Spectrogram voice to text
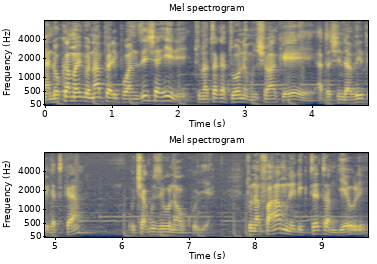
na ndo kama hivyo Nape alipoanzisha hili, tunataka tuone mwisho wake yeye atashinda vipi katika uchaguzi huu unaokuja. Tunafahamu ni dikteta mjeuli,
